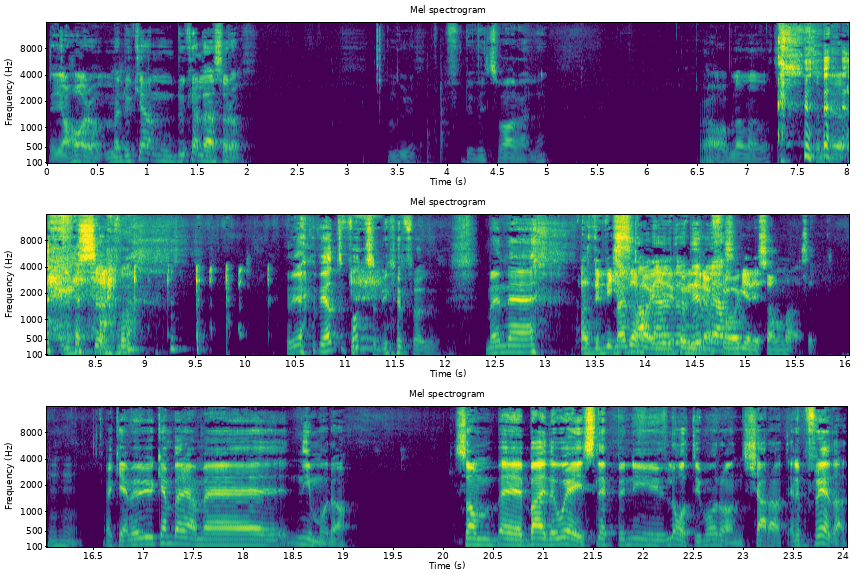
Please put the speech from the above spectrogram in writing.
Jag har dem, men du kan, du kan läsa dem. Om du vill. Du vill svara eller? Ja, bland annat. Sen är jag usel på... Vi, har inte fått så mycket frågor. Men... Eh, Alltså det, vissa Men har ju det hundra alltså- frågor i samma. Så. att- mhm. Okej, men vi kan börja med Nimo då. Som eh, by the way släpper ny låt imorgon. Shoutout. Eller på fredag.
